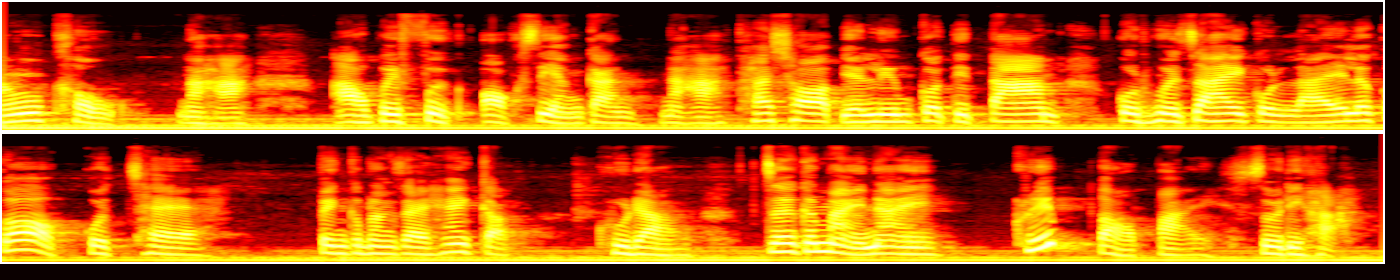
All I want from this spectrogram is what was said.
uncle นะคะ เอาไปฝึกออกเสียงกันนะคะ ถ้าชอบอย่าลืมกดติดตาม กดหัวใจ กดไลค์ แล้วก็กดแชร์ เป็นกำลังใจให้กับครูดาว เจอกันใหม่ในคลิปต่อไป สวัสดีค่ะ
